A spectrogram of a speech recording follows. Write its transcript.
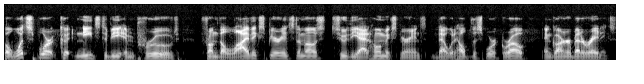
But what sport could, needs to be improved from the live experience the most to the at home experience that would help the sport grow and garner better ratings?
